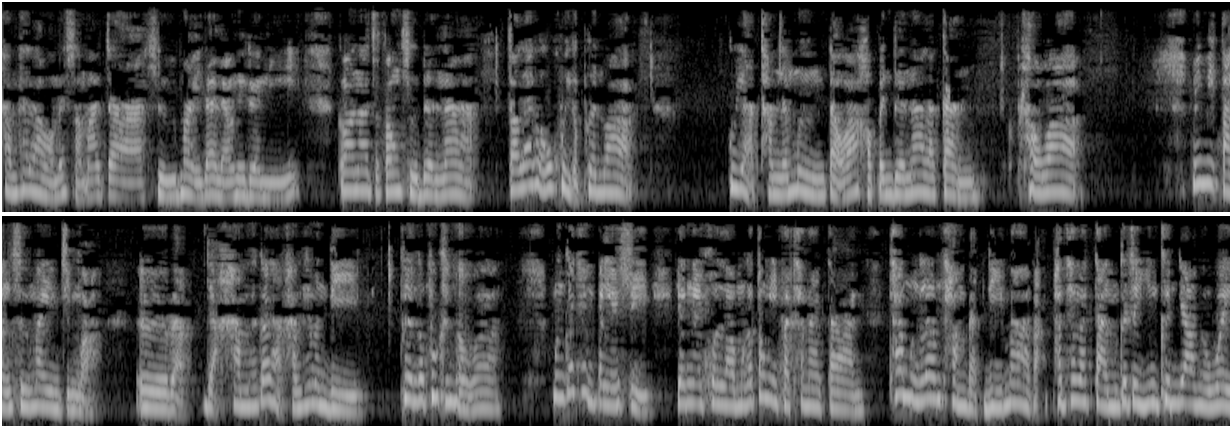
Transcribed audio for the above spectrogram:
ทำให้เราไม่สามารถจะซื้อใหม่ได้แล้วในเดือนนี้ ก็น่าจะต้องซื้อเดือนหน้า ตอนแรกเราก็คุยกับเพื่อนว่า กูอยากทำนะมึง แต่ว่าขาเป็นเดือนหน้าละกัน เพราะว่า ไม่มีตังค์ซื้อใหม่จริงๆว่ะ เออ แบบ อยากทำแล้วก็อยากทำให้มันดี เพื่อนก็พูดขึ้นมาว่า มึงก็ทำไปเลยสิ ยังไงคนเรามันก็ต้องมีพัฒนาการ ถ้ามึงเริ่มทำแบบดีมากอะพัฒนาการมึงก็จะยิ่งขึ้นยากนะเว้ย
